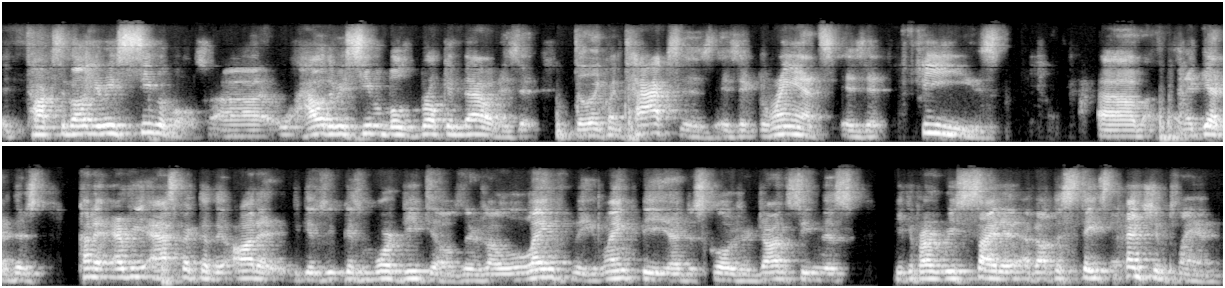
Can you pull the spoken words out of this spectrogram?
It talks about your receivables. Uh, how the receivables broken down? Is it delinquent taxes? Is it grants? Is it fees? Um, and again, there's kind of every aspect of the audit It gives you gives more details. There's a lengthy, lengthy uh, disclosure. John's seen this. He could probably recite it about the state's pension plan.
